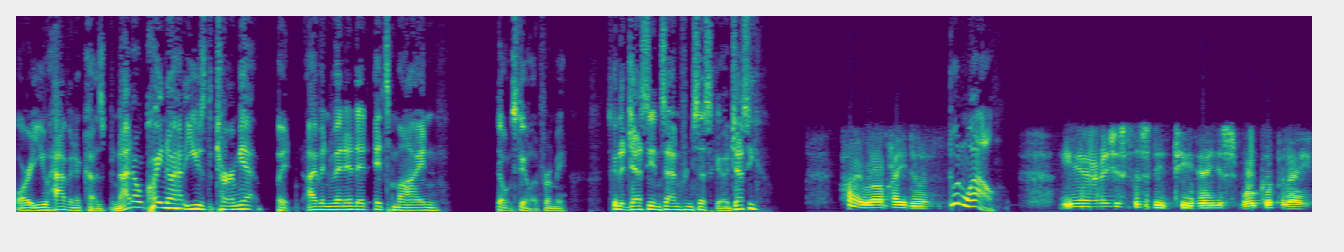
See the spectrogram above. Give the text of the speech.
or you having a husband. I don't quite know how to use the term yet, but I've invented it. It's mine. Don't steal it from me. Let's go to Jesse in San Francisco. Jesse? Hi, Rob. How you doing? Doing well. Yeah, I was just listening to you. I just woke up and I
